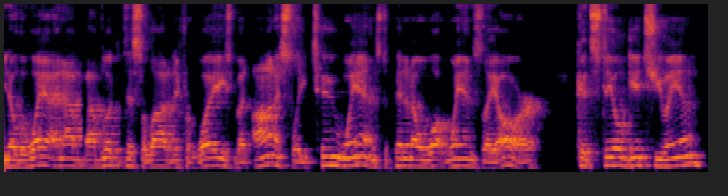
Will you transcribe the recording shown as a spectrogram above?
you know, the way, and I've, I've looked at this a lot of different ways, but honestly, two wins, depending on what wins they are, could still get you in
